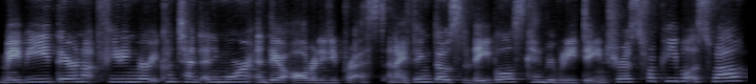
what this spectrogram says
maybe they're not feeling very content anymore and they're already depressed. And I think those labels can be really dangerous for people as well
